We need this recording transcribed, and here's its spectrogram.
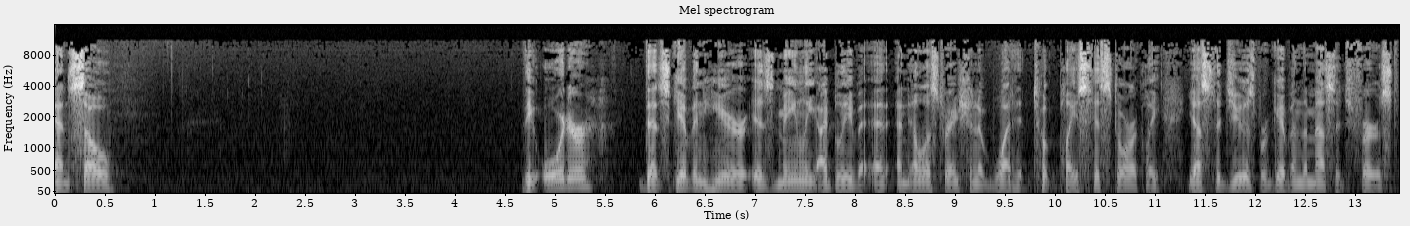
And so the order that's given here is mainly, I believe, a, an illustration of what took place historically. Yes, the Jews were given the message first,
